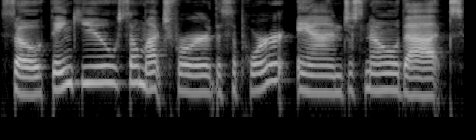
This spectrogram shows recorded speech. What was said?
So thank you so much for the support and just know that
